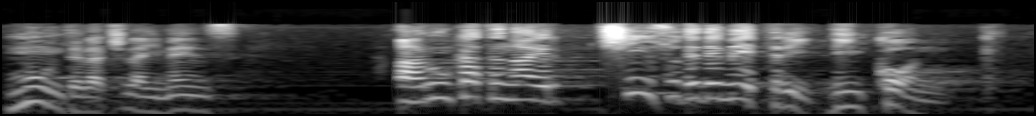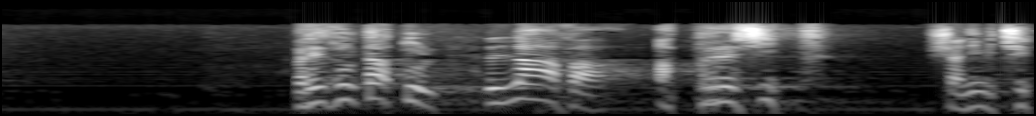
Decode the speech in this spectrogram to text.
muntele acela imens, a aruncat în aer 500 de metri din con. Rezultatul, lava a prăjit și a nimicit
